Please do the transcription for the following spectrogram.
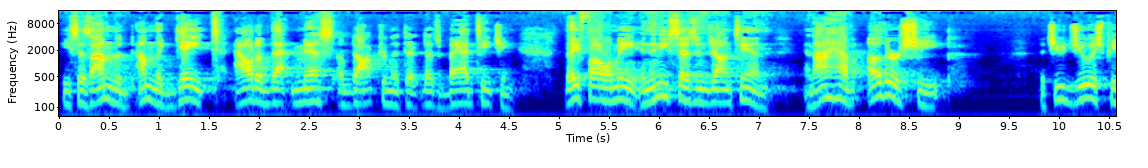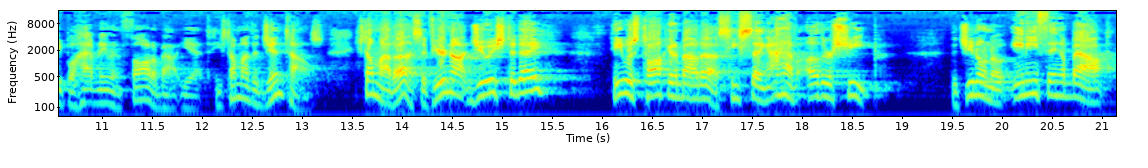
He says, I'm the, I'm the gate out of that mess of doctrine that that's bad teaching. They follow me. And then he says in John 10, and I have other sheep that you Jewish people haven't even thought about yet. He's talking about the Gentiles. He's talking about us. If you're not Jewish today, he was talking about us. He's saying, I have other sheep that you don't know anything about,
